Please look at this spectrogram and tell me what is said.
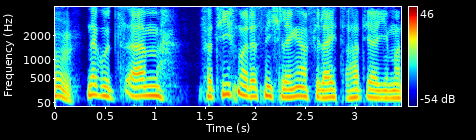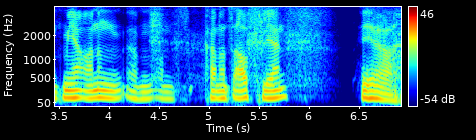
Hm. Na gut, ähm, vertiefen wir das nicht länger. Vielleicht hat ja jemand mehr Ahnung ähm, und kann uns aufklären. Ja.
